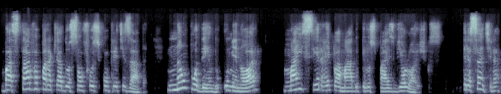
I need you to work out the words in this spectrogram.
bastava para que a adoção fosse concretizada, não podendo o menor mais ser reclamado pelos pais biológicos. Interessante, né?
